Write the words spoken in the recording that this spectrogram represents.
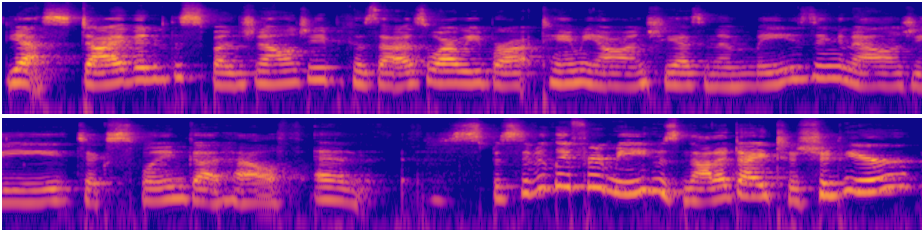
yes, dive into the sponge analogy because that is why we brought Tammy on. She has an amazing analogy to explain gut health and specifically for me who's not a dietitian here,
